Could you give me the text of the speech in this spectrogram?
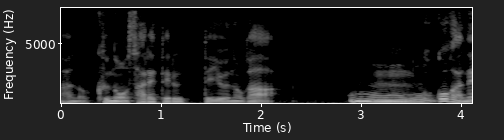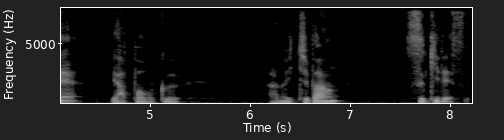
あの苦悩されてるっていうのが、うん、ここがねやっぱ僕あの一番好きです。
